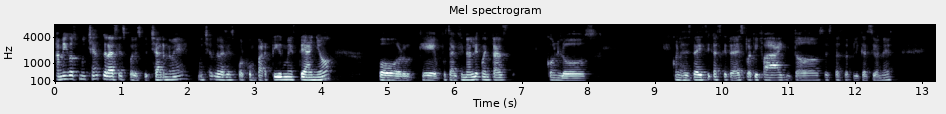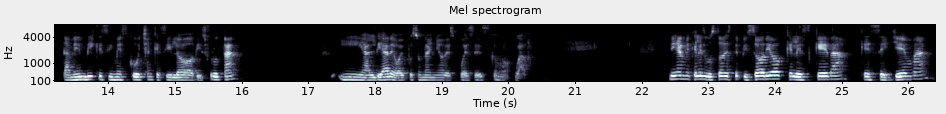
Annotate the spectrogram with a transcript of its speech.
Amigos, muchas gracias por escucharme, muchas gracias por compartirme este año, porque pues al final de cuentas con los con las estadísticas que te da Spotify y todas estas aplicaciones, también vi que sí me escuchan, que sí lo disfrutan. Y al día de hoy, pues un año después es como, wow. Díganme qué les gustó de este episodio, qué les queda, qué se llevan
